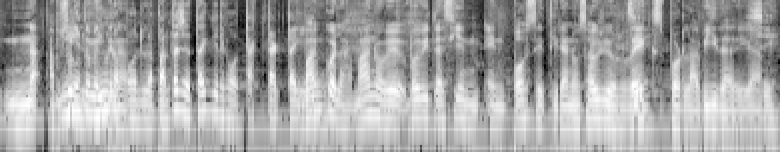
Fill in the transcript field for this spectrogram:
Ni el- absolutamente ni una- nada. La pantalla táctil es como tac, tac, tac. las manos, ve- vos viste así en, en pose tiranosaurio Sí. rex por la vida, digamos. Sí,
